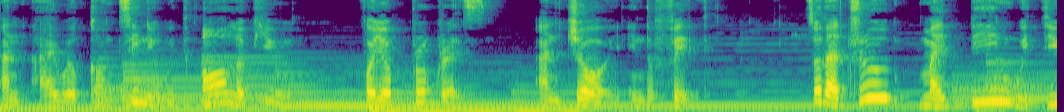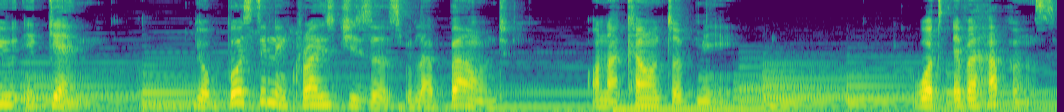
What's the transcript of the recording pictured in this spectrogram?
and I will continue with all of you for your progress and joy in the faith, so that through my being with you again, your boasting in Christ Jesus will abound on account of me. Whatever happens,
